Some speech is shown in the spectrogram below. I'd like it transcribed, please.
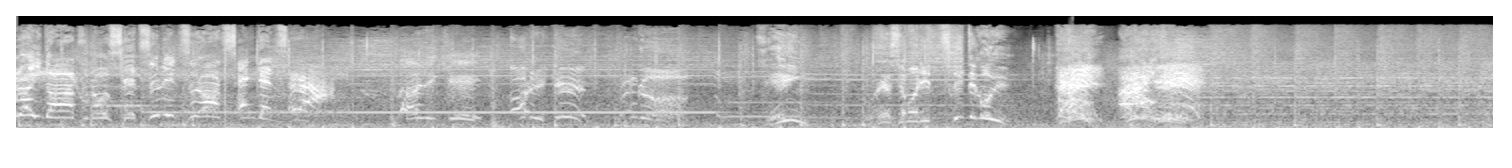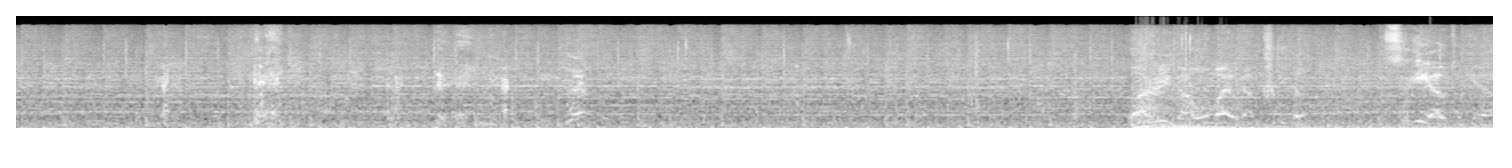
ライダーズの設立を宣言する。兄貴兄貴が全員俺様についてこい。ヘイ兄貴！悪 い次会う時は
